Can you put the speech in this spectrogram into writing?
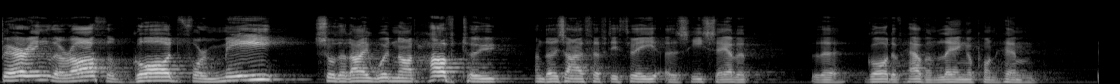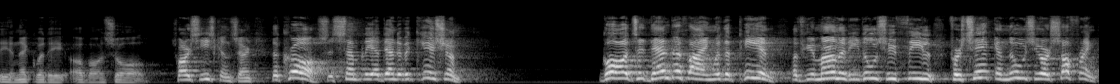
bearing the wrath of God for me so that I would not have to. And Isaiah 53, as he said it, the God of heaven laying upon him the iniquity of us all. As far as he's concerned, the cross is simply identification. God's identifying with the pain of humanity, those who feel forsaken, those who are suffering.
